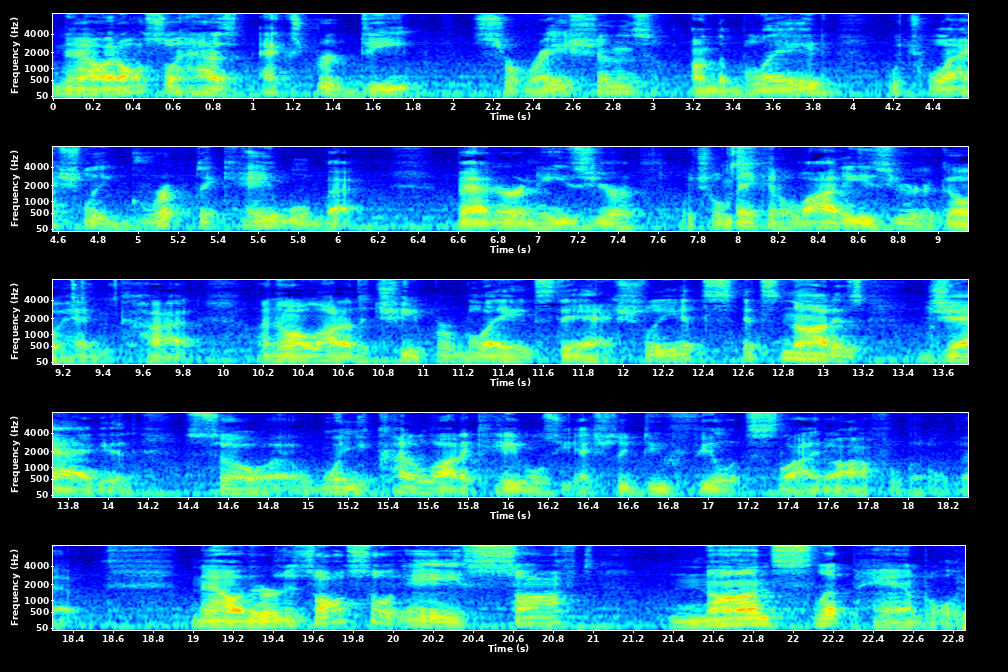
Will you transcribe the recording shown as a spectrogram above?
Now, it also has extra deep serrations on the blade, which will actually grip the cable better better and easier, which will make it a lot easier to go ahead and cut. I know a lot of the cheaper blades, they actually, it's, it's not as jagged, so uh, when you cut a lot of cables, you actually do feel it slide off a little bit. Now, there is also a soft non-slip handle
